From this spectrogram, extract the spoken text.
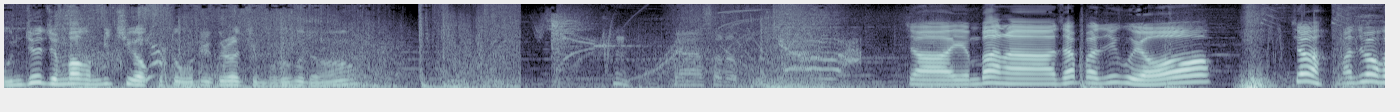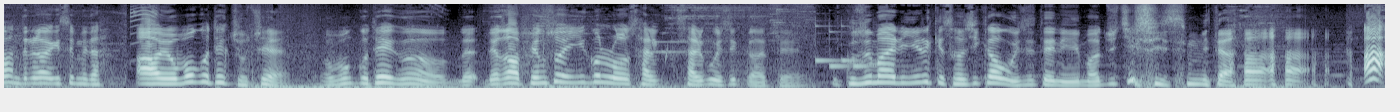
언제 전막은 미치갖고 또 우리를 그럴지 모르거든 자 연반아 자빠지고요. 자 마지막 판 들어가겠습니다. 아 요번 거 덱 좋지? 요번 거 덱은 내, 내가 평소에 이걸로 살, 살고 있을 것 같아. 구스마일이 이렇게 서식하고 있을 테니 마주칠 수 있습니다. 아!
